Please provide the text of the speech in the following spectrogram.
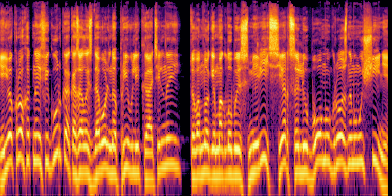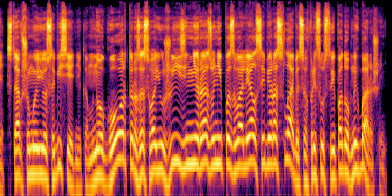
Ее крохотная фигурка оказалась довольно привлекательной, что во многом могло бы смирить сердце любому грозному мужчине, ставшему ее собеседником, но Гортер за свою жизнь ни разу не позволял себе расслабиться в присутствии подобных барышень,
